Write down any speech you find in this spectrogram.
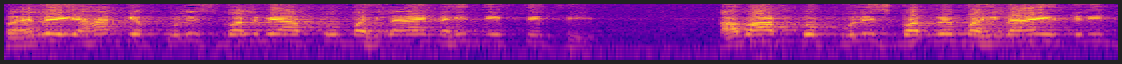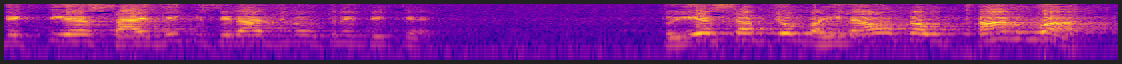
पहले यहाँ के पुलिस बल में आपको महिलाएँ नहीं दिखती थी। अब आपको पुलिस बल में महिलाएँ इतनी दिखती है, शायद ही किसी राज्य में उतनी दिखे। तो ये सब जो महिलाओं का उत्थान हुआ,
